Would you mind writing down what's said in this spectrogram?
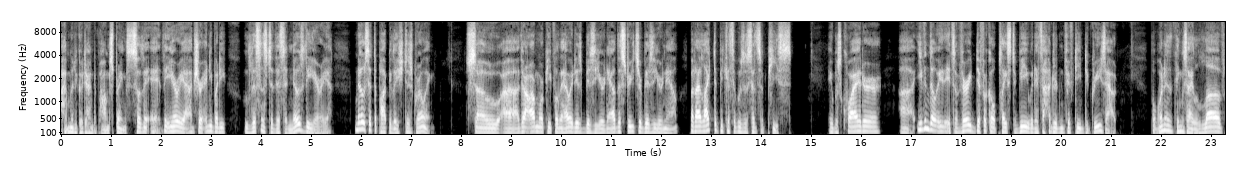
I'm going to go down to Palm Springs. So the, the area, I'm sure anybody who listens to this and knows the area knows that the population is growing. So uh, there are more people now. It is busier now. The streets are busier now. But I liked it because it was a sense of peace. It was quieter, uh, even though it, it's a very difficult place to be when it's 115 degrees out. But one of the things I love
